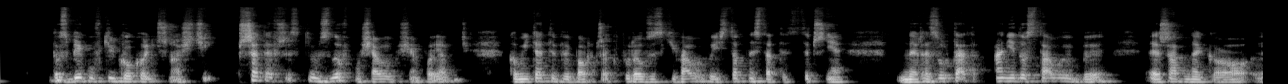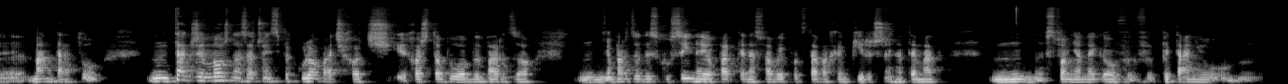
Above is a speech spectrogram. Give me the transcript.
do zbiegów kilku okoliczności. Przede wszystkim znów musiałyby się pojawić komitety wyborcze, które uzyskiwałyby istotny statystycznie rezultat, a nie dostałyby żadnego e, mandatu. Także można zacząć spekulować, choć, choć to byłoby bardzo, bardzo dyskusyjne i oparte na słabych podstawach empirycznych na temat Mm, wspomnianego w, w pytaniu mm,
